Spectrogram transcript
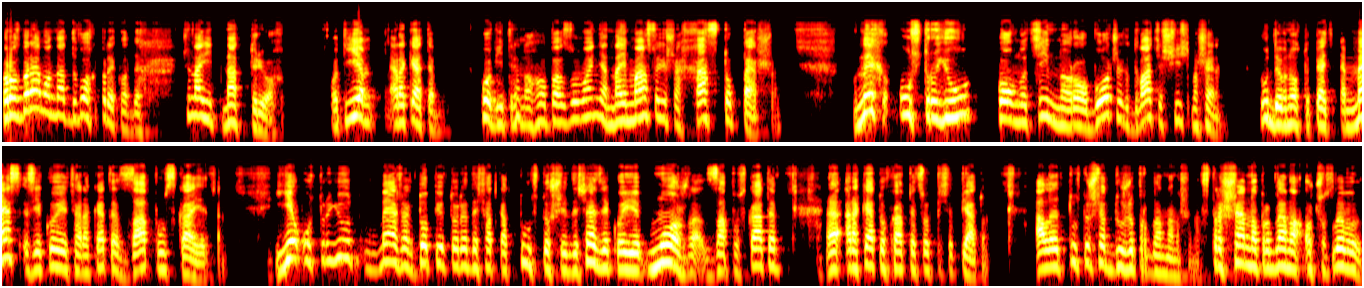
розберемо на двох прикладах, чи навіть на трьох. От є ракети повітряного базування, наймасовіша Х-101. В них у струю повноцінно робочих 26 машин. Тут 95 МС, з якої ця ракета запускається. Є у струю в межах до півтори десятка Ту-160, з якої можна запускати е, ракету Х-555. Але Ту-160 дуже проблемна машина. Страшенно проблемна, особливо,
